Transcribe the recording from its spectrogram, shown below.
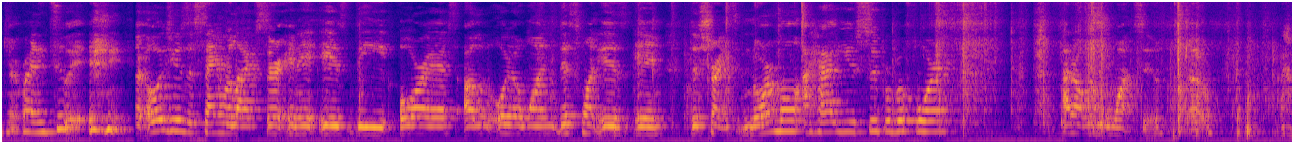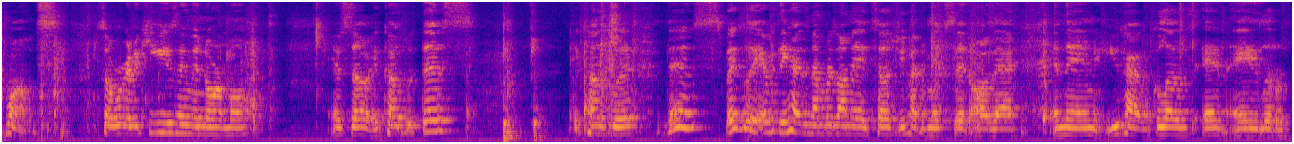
jump right into it. I always use the same relaxer and it is the ORS olive oil one. This one is in the strength normal. I have used super before. I don't really want to so i won't. So we're going to keep using the normal and so it comes with this. It comes with this. Basically everything has numbers on it. It tells you how to mix it, all that. And then you have gloves and a little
